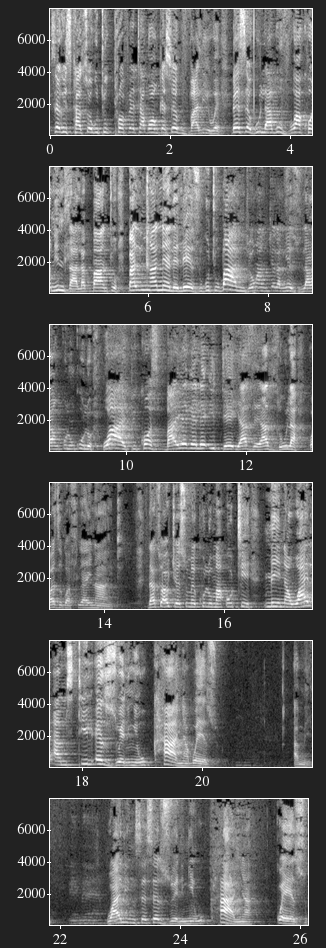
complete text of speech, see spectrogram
sekuyisikhathi sokuthi ukuprofetha konke sekuvaliwe bese kula kuvuka khona indlala kubantu. Balinxanele lezi ukuthi ubani nje ongangitshela ngezwi lakankulunkulu? Why? Because bayekele iday yaze yadlula kwaze kwafika inight. That's why ujesu uma ekhuluma uthi mina while i'm still ezweni ngiwukhanya kwezwe. Amen. While ngisesezweni ngiwukhanya kwezwe.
